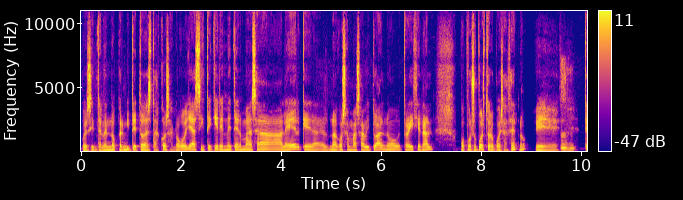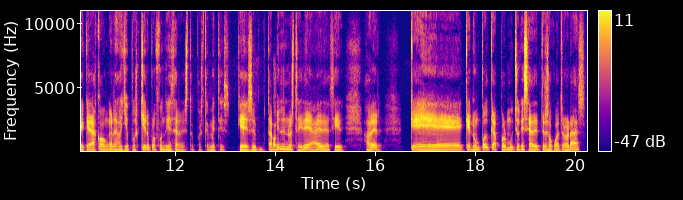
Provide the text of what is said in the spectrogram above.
pues Internet nos permite todas estas cosas. Luego ya si te quieres meter más a leer, que es una cosa más habitual, ¿no? Tradicional, pues por supuesto lo puedes hacer, ¿no? Eh, te quedas con ganas, oye, pues quiero profundizar en esto, pues te metes. Que es, también es nuestra idea, ¿eh? es decir, a ver, que, en un podcast, por mucho que sea de tres o cuatro horas,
